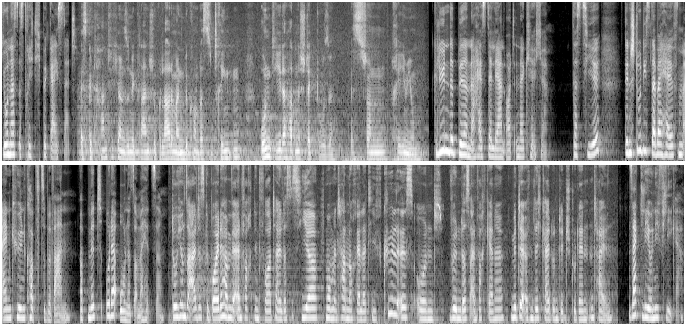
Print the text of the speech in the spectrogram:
Jonas ist richtig begeistert. Es gibt Handtücher und so eine kleine Schokolade, man bekommt was zu trinken und jeder hat eine Steckdose. Ist schon Premium. Glühende Birne heißt der Lernort in der Kirche. Das Ziel? Den Studis dabei helfen, einen kühlen Kopf zu bewahren, ob mit oder ohne Sommerhitze. Durch unser altes Gebäude haben wir einfach den Vorteil, dass es hier momentan noch relativ kühl ist und würden das einfach gerne mit der Öffentlichkeit und den Studenten teilen. Sagt Leonie Flieger.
